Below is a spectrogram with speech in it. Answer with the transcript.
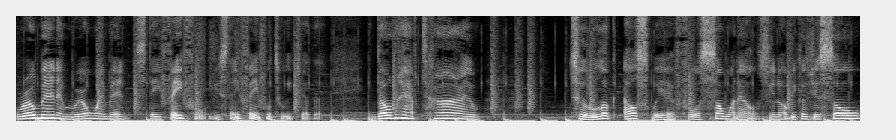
Real men and real women stay faithful. You stay faithful to each other. You don't have time to look elsewhere for someone else, you know, because you're so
